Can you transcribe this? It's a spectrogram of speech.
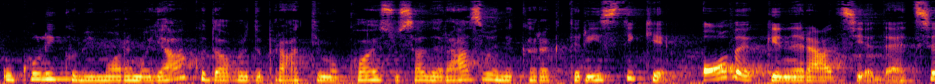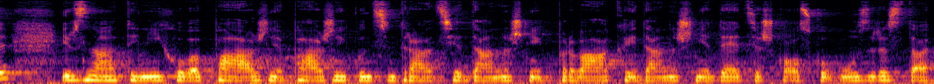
Ukoliko mi moramo jako dobro da pratimo koje su sada razvojne karakteristike ove generacije dece, jer znate njihova pažnja, pažnja i koncentracija današnjeg prvaka i današnje dece školskog uzrasta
